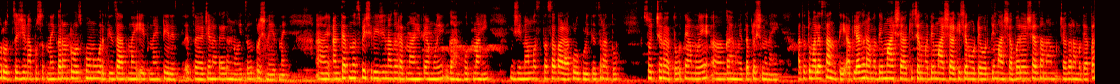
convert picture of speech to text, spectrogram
रोजचं जिना पुसत नाही कारण रोज कोण वरती जात नाही येत नाही टेरेसचा जिना काय घाणवायचा प्रश्न येत नाही. आणि त्यातनं स्पेशली जिना घरात नाही त्यामुळे घाण होत नाही. जिना मस्त असा काळा कुळकुळीतच राहतो स्वच्छ राहतो त्यामुळे घाण व्हायचा प्रश्न नाही. आता तुम्हाला सांगते आपल्या घरामध्ये माशा किचनमध्ये माशा किचन ओट्यावरती माशा बऱ्याचशा जणांच्या घरामध्ये आता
